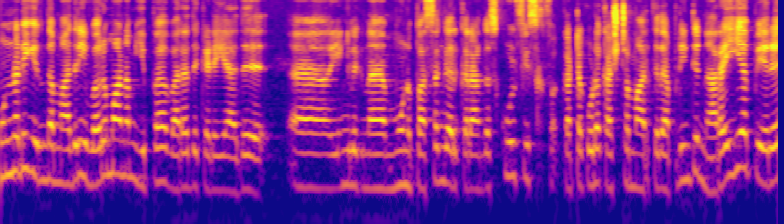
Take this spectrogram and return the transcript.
முன்னாடி இருந்த மாதிரி வருமானம் இப்போ வரது கிடையாது. எங்களுக்கு நான் மூணு பசங்க இருக்கிறாங்க. ஸ்கூல் ஃபீஸ் கட்டக்கூட கஷ்டமாக இருக்குது. அப்படின்ட்டு நிறைய பேர்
